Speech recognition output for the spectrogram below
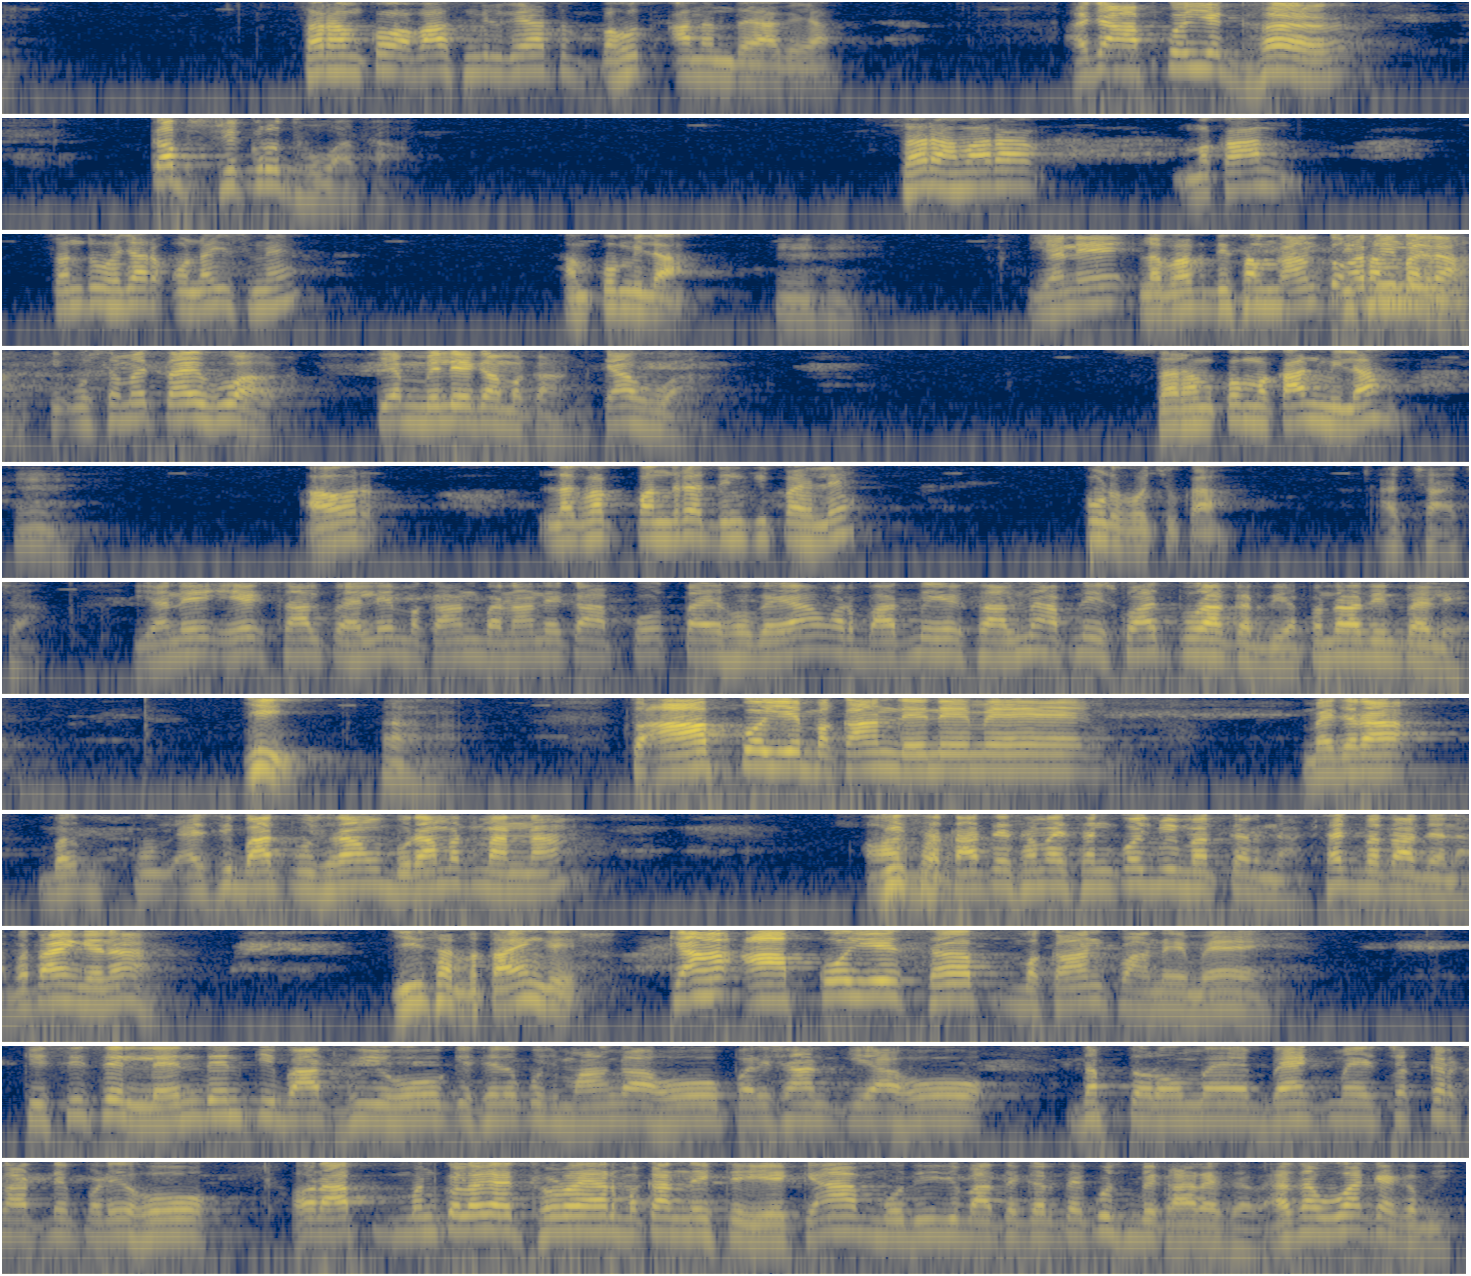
सर हमको आवास मिल गया तो बहुत आनंद आ गया। अच्छा आपको ये घर कब स्वीकृत हुआ था? सर हमारा मकान सन 2019 में हमको मिला। हम्म, हम्म। यानी लगभग दिसंबर मकान तो अभी मिला कि उस समय तय हुआ कि अब मिलेगा मकान। क्या हुआ? सर हमको मकान मिला। हम्म, और लगभग पंद्रह दिन की पहले पूर्ण हो चुका। अच्छा अच्छा। यानी एक साल पहले मकान बनाने का आपको तय हो गया और बाद में एक साल में आपने इसको आज पूरा कर दिया पंद्रह दिन पहले। जी। हाँ हाँ। तो आपको ये मकान लेने में मैं जरा ऐसी बात पूछ रहा हूँ बुरा मत मानना। और जी सर। बताते समय संकोच भी मत करना सच बता देना बताएँगे ना? जी सर बताएँगे। क्या आपको ये सब मकान पाने में किसी से लेन देन की बात हुई हो किसी ने कुछ मांगा हो परेशान किया हो दफ्तरों में बैंक में चक्कर काटने पड़े हो और आप मन को लगा छोड़ो यार मकान नहीं चाहिए। क्या मोदी जी बातें करते हैं? कुछ बेकार है सब। ऐसा हुआ क्या कभी?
